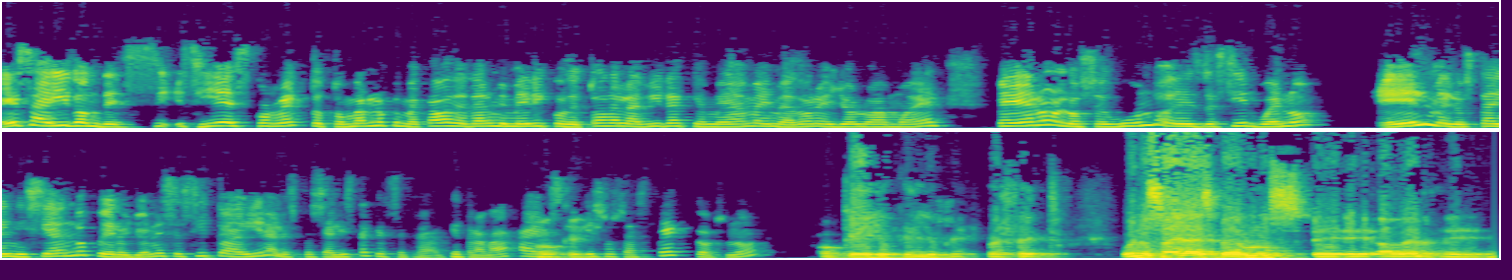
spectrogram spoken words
es ahí donde sí, sí es correcto tomar lo que me acaba de dar mi médico de toda la vida, que me ama y me adora y yo lo amo a él, pero lo segundo es decir, bueno, él me lo está iniciando, pero yo necesito ir al especialista que, se que trabaja en esos aspectos, ¿no? Ok, ok, ok, perfecto. Bueno, Zaira, esperamos eh, eh, haber eh,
